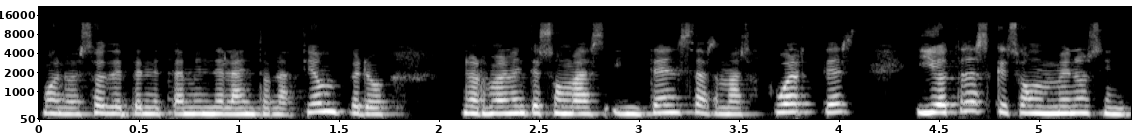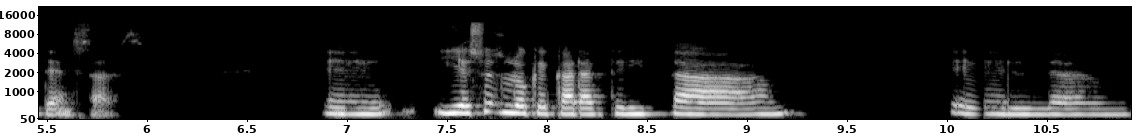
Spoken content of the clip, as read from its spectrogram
bueno, eso depende también de la entonación, pero normalmente son más intensas, más fuertes, y otras que son menos intensas. Eh, y eso es lo que caracteriza el, eh,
